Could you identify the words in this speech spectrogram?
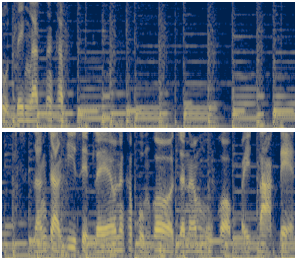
สูตรเร่งรัดนะครับ หลังจากที่เสร็จแล้วนะครับ ผมก็จะนำหมูกรอบไปตากแดด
